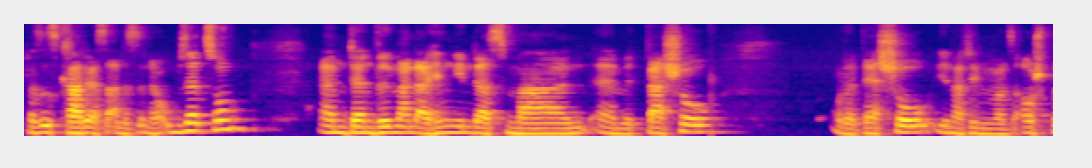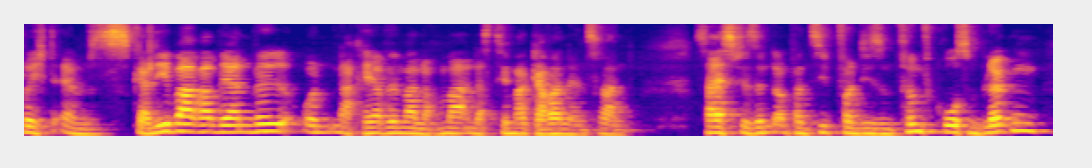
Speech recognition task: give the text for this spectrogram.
das ist gerade erst alles in der Umsetzung, ähm, dann will man da hingehen, dass man äh, mit Basho oder Basho, je nachdem, wie man es ausspricht, ähm, skalierbarer werden will und nachher will man nochmal an das Thema Governance ran. Das heißt, wir sind im Prinzip von diesen fünf großen Blöcken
